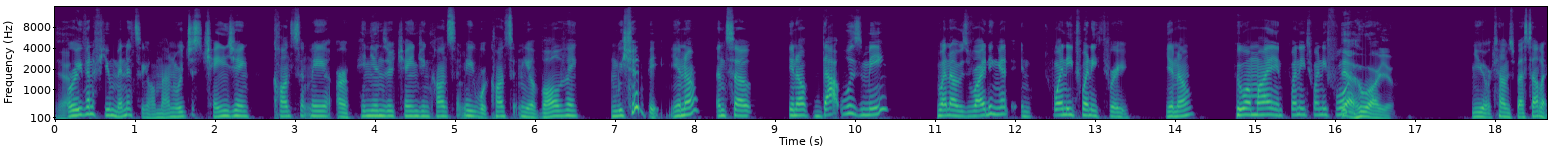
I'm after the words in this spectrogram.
Yeah. or even a few minutes ago. Man, we're just changing constantly. Our opinions are changing constantly. We're constantly evolving, and we should be, you know. And so, you know, that was me when I was writing it in 2023. You know, who am I in 2024? Yeah. Who are you? New York Times bestseller.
